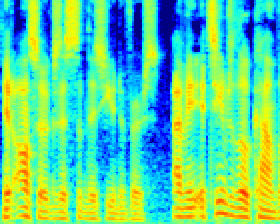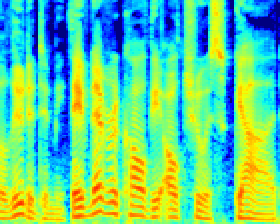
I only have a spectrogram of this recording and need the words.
It also exists in this universe. I mean, it seems a little convoluted to me. They've never called the altruist God,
